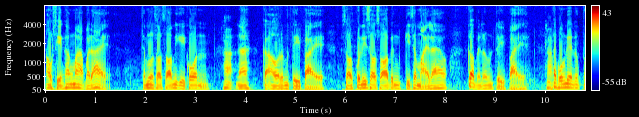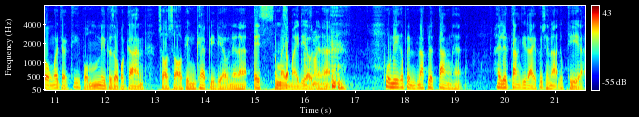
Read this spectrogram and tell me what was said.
เอาเสียงข้างมากมาได้ จำนวนสสมีกี่คนฮะ นะ ก็เอารัฐมนตรีไปสคนนี้สสเป็นกี่สมัยแล้ว ก็เป็นรัฐมนตรีไป ครับ ถ้าผมเรียนตรงๆ ว่าจากที่ผมมีประสบการณ์สสเพียงแค่ปีเดียวเนี่ยนะเอ้ยสมัยสมัยเดียวเนี่ยนะฮะ พวกนี้ก็เป็นนักเลือกตั้งฮะ ให้เลือกตั้งทีไรก็ชนะทุกทีอะ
